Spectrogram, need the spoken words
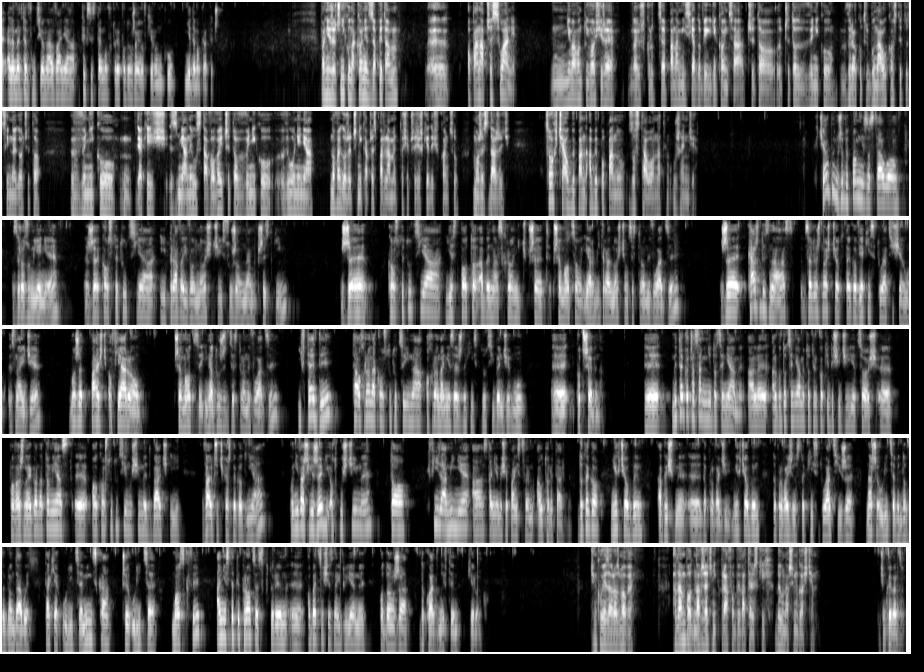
elementem funkcjonowania tych systemów, które podążają w kierunku niedemokratycznym. Panie rzeczniku, na koniec zapytam o Pana przesłanie. Nie ma wątpliwości, że no już wkrótce Pana misja dobiegnie końca, czy to, czy to w wyniku wyroku Trybunału Konstytucyjnego, czy to w wyniku jakiejś zmiany ustawowej, czy to w wyniku wyłonienia nowego rzecznika przez parlament, to się przecież kiedyś w końcu może zdarzyć. Co chciałby Pan, aby po Panu zostało na tym urzędzie? Chciałbym, żeby po mnie zostało zrozumienie że konstytucja i prawa i wolności służą nam wszystkim, że konstytucja jest po to, aby nas chronić przed przemocą i arbitralnością ze strony władzy, że każdy z nas, w zależności od tego, w jakiej sytuacji się znajdzie, może paść ofiarą przemocy i nadużyć ze strony władzy, i wtedy ta ochrona konstytucyjna, ochrona niezależnych instytucji będzie mu e, potrzebna. E, my tego czasami nie doceniamy, ale albo doceniamy to tylko, kiedy się dzieje coś e, poważnego. Natomiast e, o konstytucję musimy dbać i walczyć każdego dnia, ponieważ jeżeli odpuścimy, to chwila minie, a staniemy się państwem autorytarnym. Do tego nie chciałbym, abyśmy doprowadzili. Nie chciałbym doprowadzić do takiej sytuacji, że nasze ulice będą wyglądały tak jak ulice Mińska czy ulice Moskwy, a niestety proces, w którym y, obecnie się znajdujemy, podąża dokładnie w tym kierunku. Dziękuję za rozmowę. Adam Bodnar, Rzecznik Praw Obywatelskich, był naszym gościem. Dziękuję bardzo.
